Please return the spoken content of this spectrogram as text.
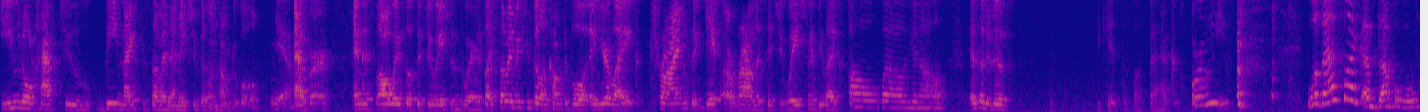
you don't have to be nice to somebody that makes you feel uncomfortable yeah. ever. And it's always those situations where it's like somebody makes you feel uncomfortable, and you're like trying to get around the situation and be like, "Oh well, you know," instead of just get the fuck back or leave. Well, that's like a double.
